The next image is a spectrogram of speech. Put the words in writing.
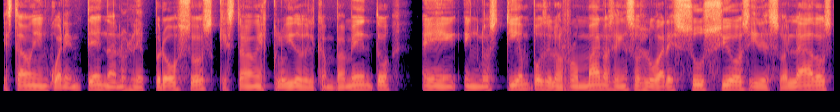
estaban en cuarentena, los leprosos que estaban excluidos del campamento en, los tiempos de los romanos, en esos lugares sucios y desolados,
